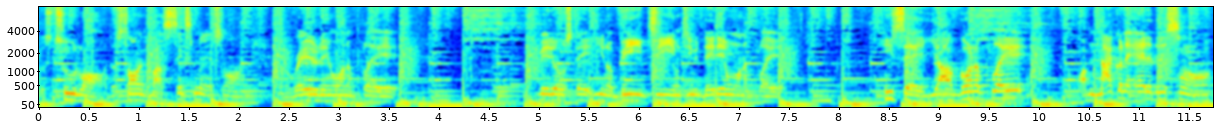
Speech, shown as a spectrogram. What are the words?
was too long. The song is about six minutes long, and radio didn't want to play it. Video state, you know, BET, MTV, they didn't want to play it. He said, "Y'all gonna play it? I'm not gonna edit this song.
